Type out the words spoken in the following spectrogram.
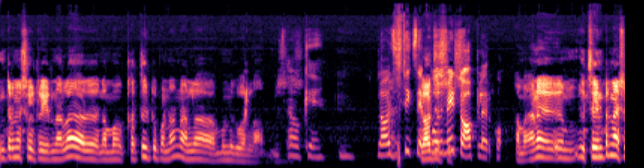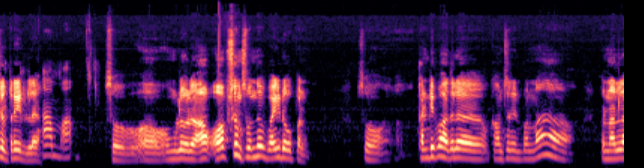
இன்டர்நேஷ்னல் ட்ரேட்னால அது நம்ம கற்றுக்கிட்டு பண்ணால் நல்லா முன்னுக்கு வரலாம். ஓகே. லாஜிஸ்டிக்ஸ் எப்போதுமே. டாப்ல இருக்கும் ஆமாம் ஆனால் இட்ஸ் இன்டர்நேஷ்னல் ட்ரேடில் ஆமா ஸோ உங்களோட ஆப்ஷன்ஸ் வந்து வைட் ஓப்பன் ஸோ கண்டிப்பாக அதில் கான்சன்ட்ரேட் பண்ணால் ஒரு நல்ல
